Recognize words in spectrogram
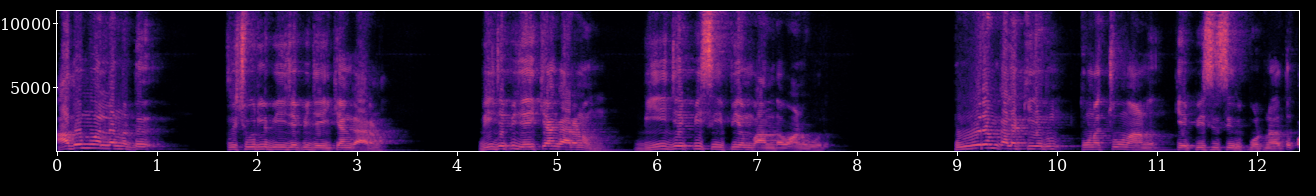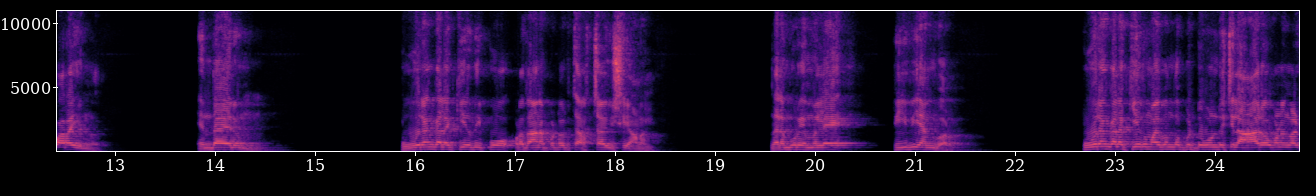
അതൊന്നുമല്ല എന്നിട്ട് തൃശ്ശൂരിൽ ബി ജെ പി ജയിക്കാൻ കാരണം. ബി ജെ പി ജയിക്കാൻ കാരണം B J P C P M ബാന്ധവമാണ് പോലും. പൂരം കലക്കിയതും തുണച്ചു എന്നാണ് കെ പി സി സി റിപ്പോർട്ടിനകത്ത് പറയുന്നത്. എന്തായാലും പൂരം കലക്കിയത് ഇപ്പോ പ്രധാനപ്പെട്ട ഒരു ചർച്ചാ വിഷയമാണല്ലോ. Nilambur M L A P V Anvar Pooram കലക്കിയതുമായി ബന്ധപ്പെട്ടുകൊണ്ട് ചില ആരോപണങ്ങൾ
